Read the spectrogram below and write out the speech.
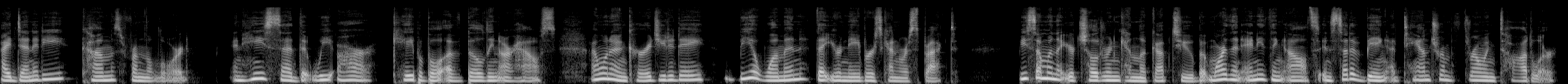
identity comes from the Lord, and He said that we are capable of building our house. I want to encourage you today be a woman that your neighbors can respect. Be someone that your children can look up to, but more than anything else, instead of being a tantrum throwing toddler,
